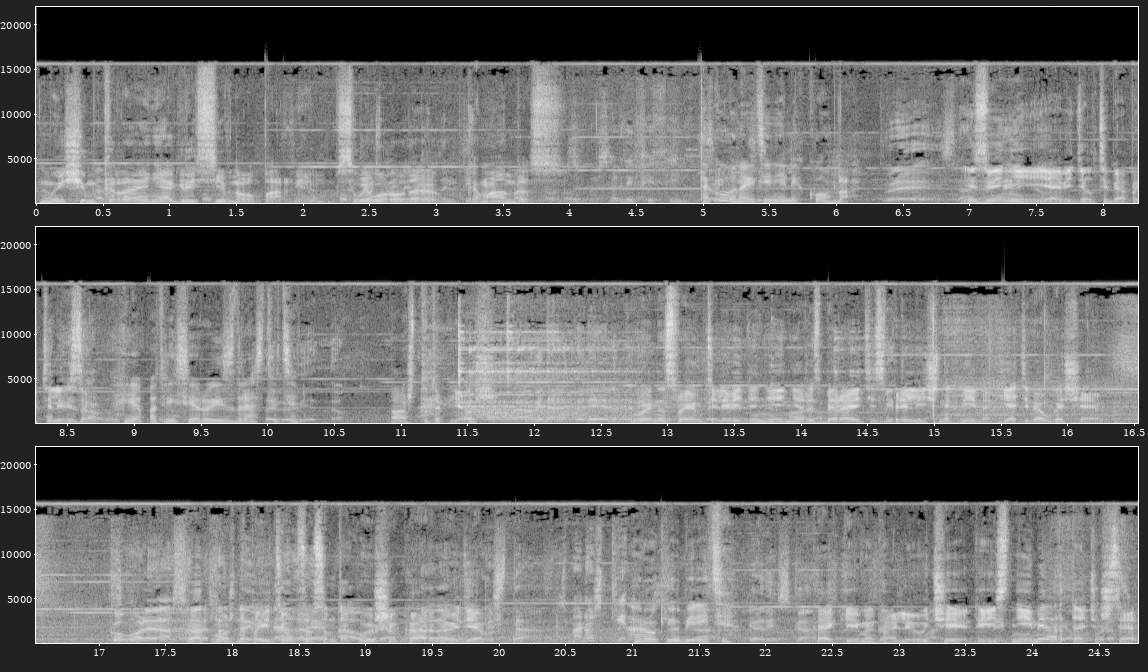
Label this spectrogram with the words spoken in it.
Мы ищем крайне агрессивного парня. Своего рода командос. Такого найти нелегко. Да. Извини, я видел тебя по телевизору. Я Патрисия Руиз, здравствуйте. А что ты пьешь? Вы на своем телевидении не разбираетесь в приличных винах. Я тебя угощаю. Как можно пойти уксусом такую шикарную девушку? Руки уберите. Какие мы колючие, ты и с ними артачишься?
